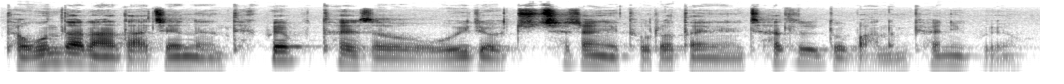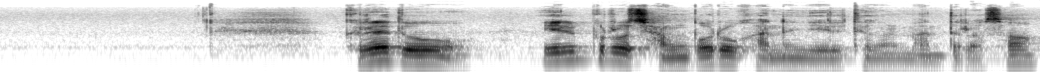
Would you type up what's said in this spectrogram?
더군다나 낮에는 택배부터 해서 오히려 주차장에 돌아다니는 차들도 많은 편이고요. 그래도 일부러 장보러 가는 일 등을 만들어서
